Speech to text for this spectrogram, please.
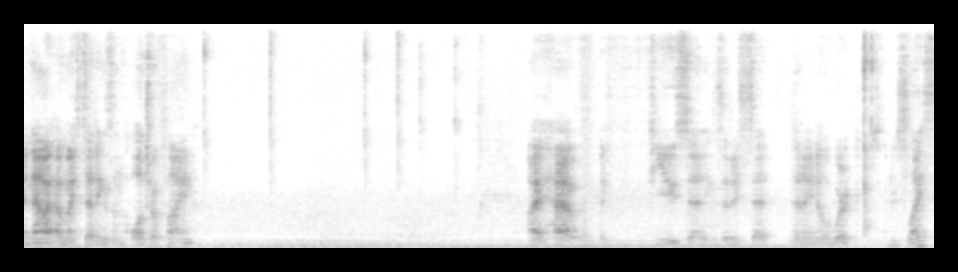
And now I have my settings on ultra fine. I have a few settings that I set that I know work. So do slice.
